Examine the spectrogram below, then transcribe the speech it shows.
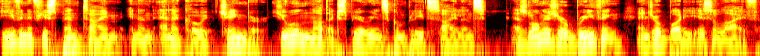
Even if you spend time in an anechoic chamber, you will not experience complete silence as long as you're breathing and your body is alive,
